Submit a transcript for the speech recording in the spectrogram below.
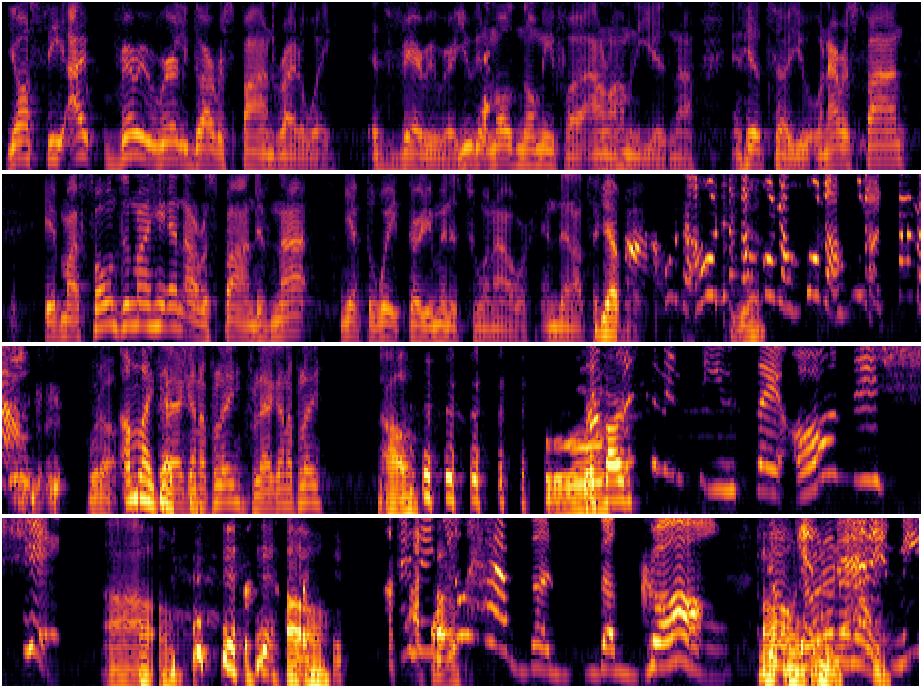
y'all see, I very rarely do I respond right away. It's very rare. You can most know me for I don't know how many years now, and he'll tell you when I respond. If my phone's in my hand, I'll respond. If not, you have to wait 30 minutes to an hour, and then I'll take Yep. you back. Hold on, hold on, hold on, hold on, hold on. Time out. What up? I'm like that Flag too. gonna play? Flag gonna play? Oh, I'm listening to you say all this shit, Uh huh. uh oh, uh oh. And then you have the the gall to Uh-oh. get No, oh, no, no, mad no. at me.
